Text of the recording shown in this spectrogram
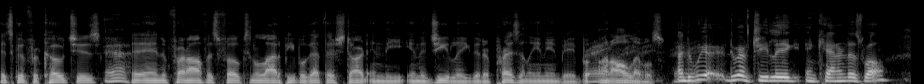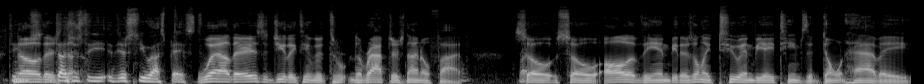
it's good for coaches Yeah. and front office folks, and a lot of people got their start in the in the G League that are presently in the NBA, but Right, on all right, levels. right, And do we do we have G League in Canada as well? No, there's That's no- just the, just U.S. based. Well, there is a G League team, but the Raptors 905. So so all of the NBA, there's only two NBA teams that don't have a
